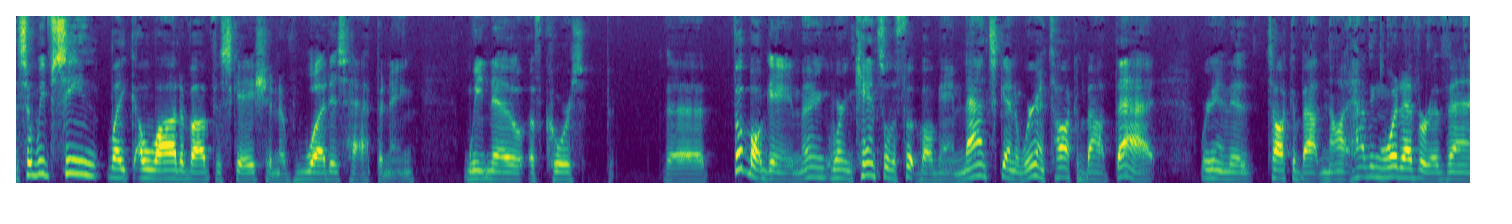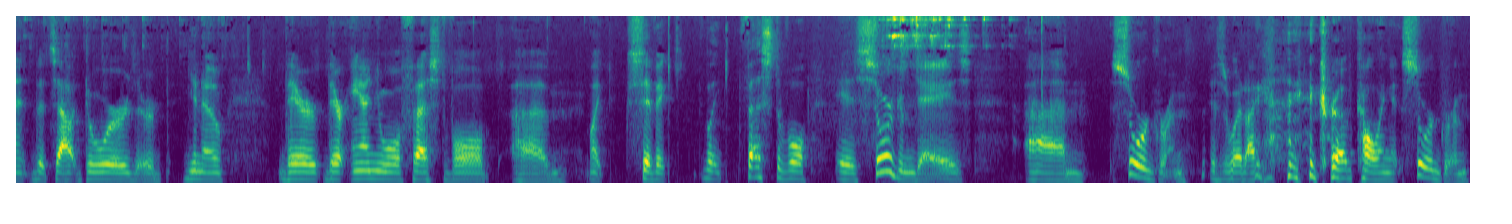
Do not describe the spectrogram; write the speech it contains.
so we've seen like a lot of obfuscation of what is happening. We know, of course, the football game. We're going to cancel the football game. That's going to, we're going to talk about that. We're going to talk about not having whatever event that's outdoors or, you know, their, their annual festival, um, like civic, like festival is sorghum days. Um, sorghum is what I grew up calling it, sorghum.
